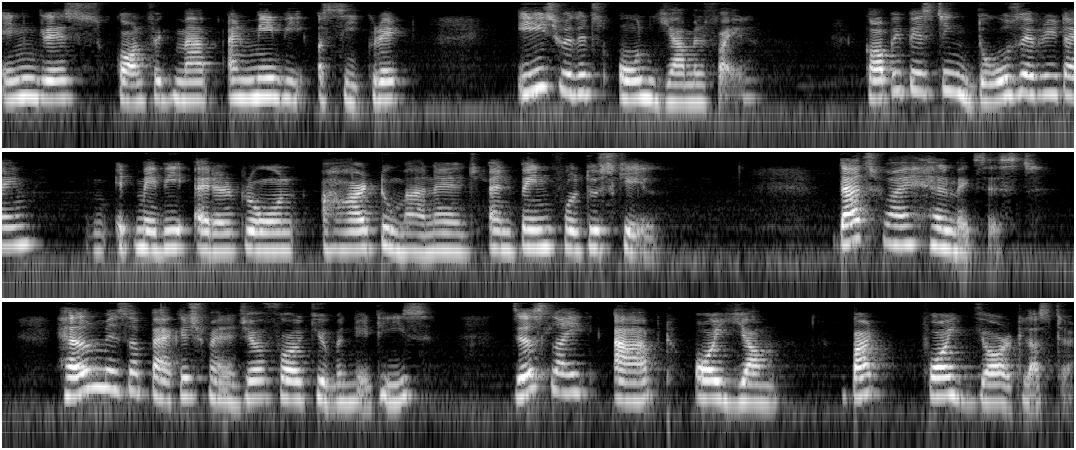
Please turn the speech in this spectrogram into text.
ingress, config map, and maybe a secret, each with its own YAML file. Copy pasting those every time it may be error prone, hard to manage, and painful to scale. That's why Helm exists. Helm is a package manager for Kubernetes, just like apt or yum, but for your cluster.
